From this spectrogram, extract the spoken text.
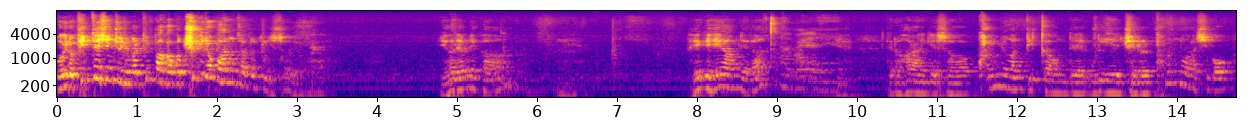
오히려 빛 대신 주님을 핍박하고 죽이려고 하는 자들도 있어요. 이해가 됩니까? 네. 회개해야 합니다. 예, 때로 하나님께서 광명한 빛 가운데 우리의 죄를 폭로하시고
